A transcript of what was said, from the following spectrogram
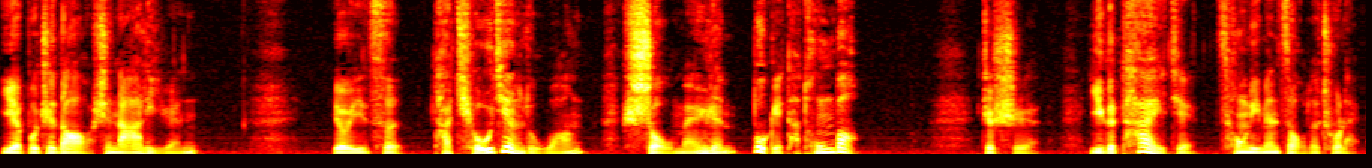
也不知道是哪里人。有一次，他求见鲁王，守门人不给他通报。这时，一个太监从里面走了出来。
